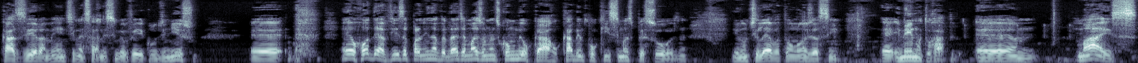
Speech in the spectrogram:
caseiramente nessa, nesse meu veículo de nicho. É, é, o Roda e Avisa para mim na verdade é mais ou menos como meu carro, cabem pouquíssimas pessoas, né? E não te leva tão longe assim, é, e nem muito rápido. É, mas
